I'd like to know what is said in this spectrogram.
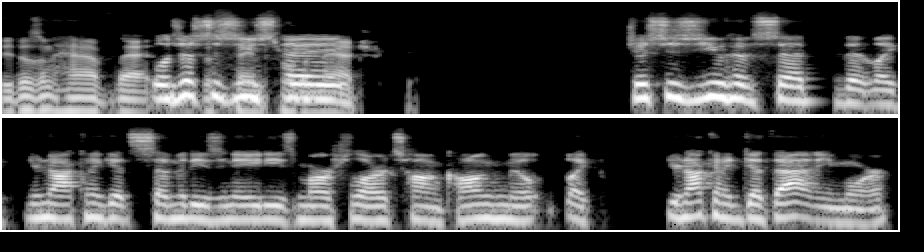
It doesn't have that. Well, just as you same sort of say- Just as you have said that, like you're not going to get '70s and '80s martial arts Hong Kong, mil- like you're not going to get that anymore.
